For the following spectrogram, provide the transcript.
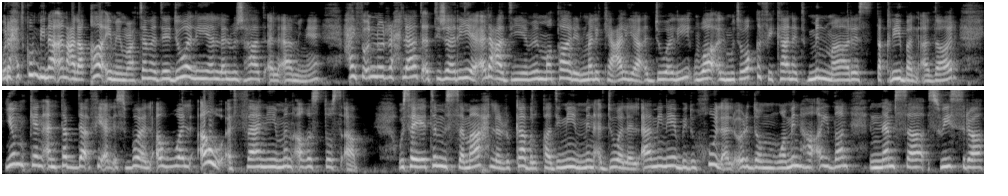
ورح تكون بناء على قائمة معتمدة دوليا للوجهات الآمنة حيث أن الرحلات التجارية العادية من مطار الملكة عليا الدولي والمتوقفة كانت من مارس تقريبا أذار يمكن أن تبدأ في الأسبوع الأول أو الثاني من أغسطس آب. وسيتم السماح للركاب القادمين من الدول الآمنة بدخول الأردن ومنها أيضا النمسا، سويسرا،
